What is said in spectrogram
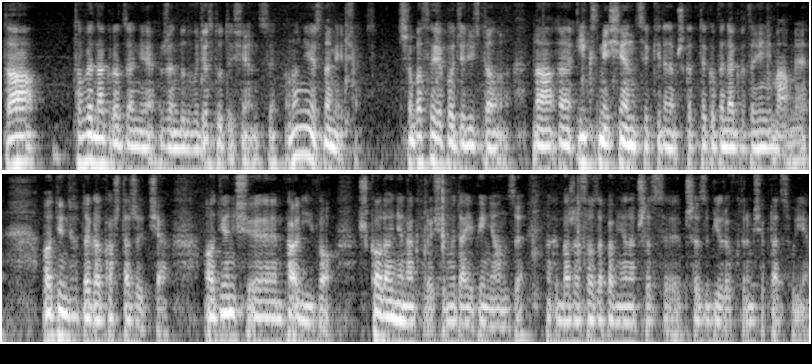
ta, to wynagrodzenie rzędu 20 tysięcy, ono nie jest na miesiąc. Trzeba sobie podzielić to na e, x miesięcy, kiedy na przykład tego wynagrodzenia nie mamy, odjąć od tego koszta życia, odjąć e, paliwo, szkolenia, na które się wydaje pieniądze, no chyba, że są zapewnione przez, e, przez biuro, w którym się pracuje.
